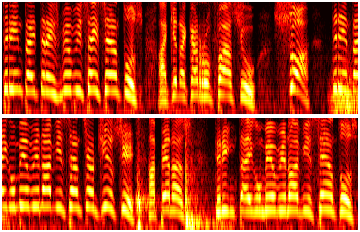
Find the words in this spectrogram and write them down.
33.600. Aqui na Carro Fácil só 31.900 eu disse. Apenas 31.900.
